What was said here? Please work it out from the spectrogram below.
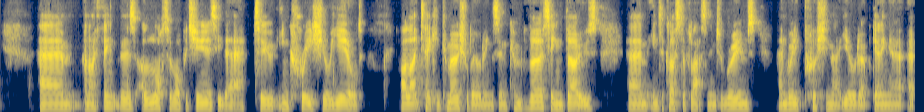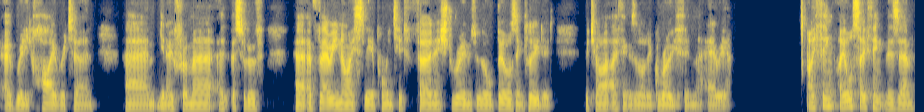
Um, and I think there's a lot of opportunity there to increase your yield. I like taking commercial buildings and converting those um, into cluster flats and into rooms and really pushing that yield up, getting a, a really high return, um, you know, from a, a, a sort of a very nicely appointed furnished rooms with all bills included, which I, I think there's a lot of growth in that area. I think I also think there's um,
